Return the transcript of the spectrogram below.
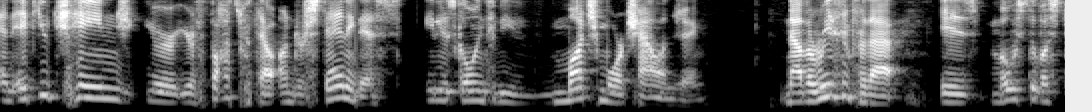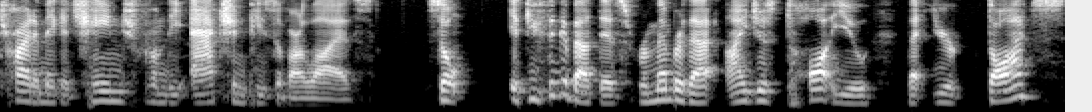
And if you change your, your thoughts without understanding this, it is going to be much more challenging. Now, the reason for that is most of us try to make a change from the action piece of our lives. So, if you think about this, remember that I just taught you that your thoughts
